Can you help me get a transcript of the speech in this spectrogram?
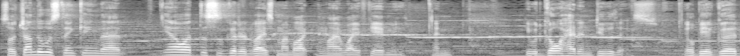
So Chandu was thinking that, you know what, this is good advice my, my wife gave me. And he would go ahead and do this. It'll be a good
